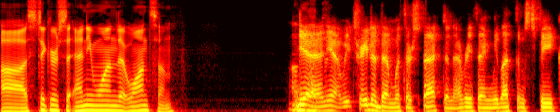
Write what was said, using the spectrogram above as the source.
uh stickers to anyone that wants them. okay. yeah, and yeah, we treated them with respect and everything. We let them speak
